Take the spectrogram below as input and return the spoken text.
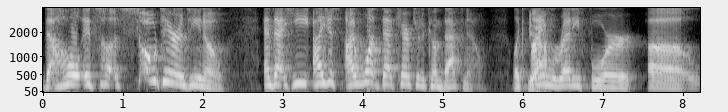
That whole it's uh, so Tarantino, and that he, I just, I want that character to come back now. Like Yeah. I'm ready for uh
